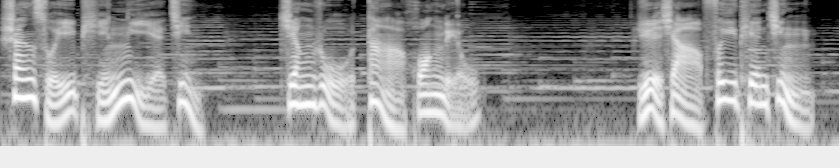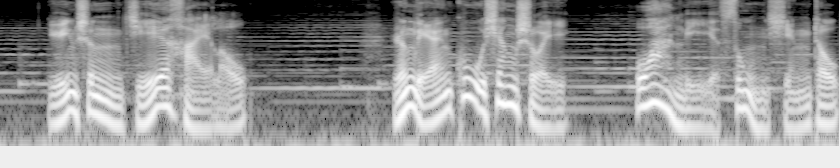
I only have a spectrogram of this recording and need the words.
山随平野尽，江入大荒流。月下飞天镜，云生结海楼。仍怜故乡水，万里送行舟。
